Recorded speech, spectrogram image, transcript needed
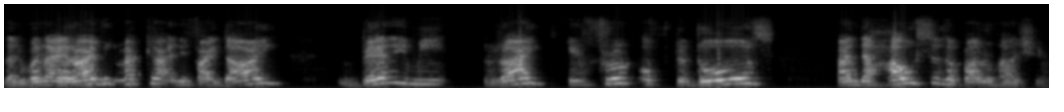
That when I arrive in Mecca and if I die, bury me right in front of the doors and the houses of Banu Hashim.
